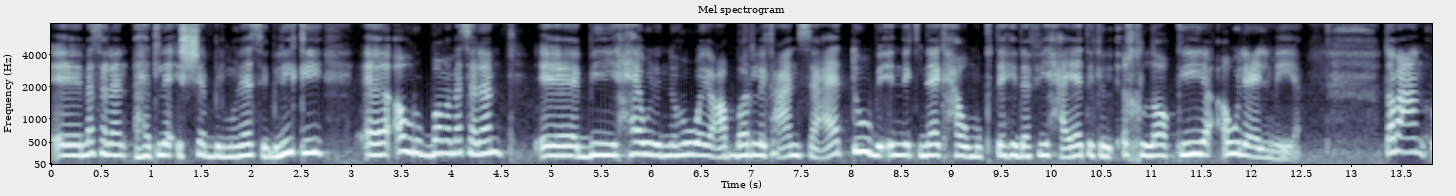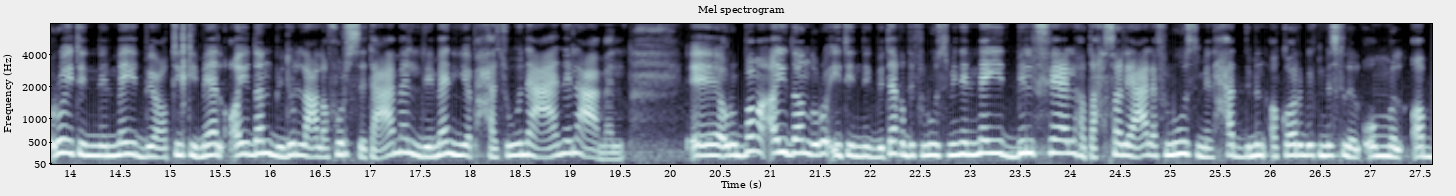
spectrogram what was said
آه مثلا هتلاقي الشاب المناسب ليكي آه أو ربما مثلا آه بيحاول إن هو يعبر لك عن سعادته بإنك ناجحة ومجتهدة في حياتك الإخلاقية أو العلمية. طبعا رؤية إن الميت بيعطيكي مال أيضا بيدل على فرصة عمل لمن يبحثون عن العمل. آه ربما أيضا رؤية إنك بتاخدي فلوس من الميت بالفعل هتحصلي على فلوس من حد من أقاربك مثل الأم الأب.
